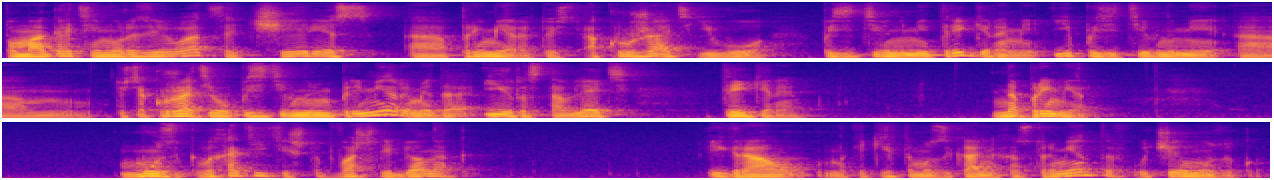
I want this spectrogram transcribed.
помогать ему развиваться через а, примеры, то есть окружать его позитивными триггерами и позитивными, а, то есть окружать его позитивными примерами, да, и расставлять триггеры. Например, музыка. Вы хотите, чтобы ваш ребенок играл на каких-то музыкальных инструментах, учил музыку.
